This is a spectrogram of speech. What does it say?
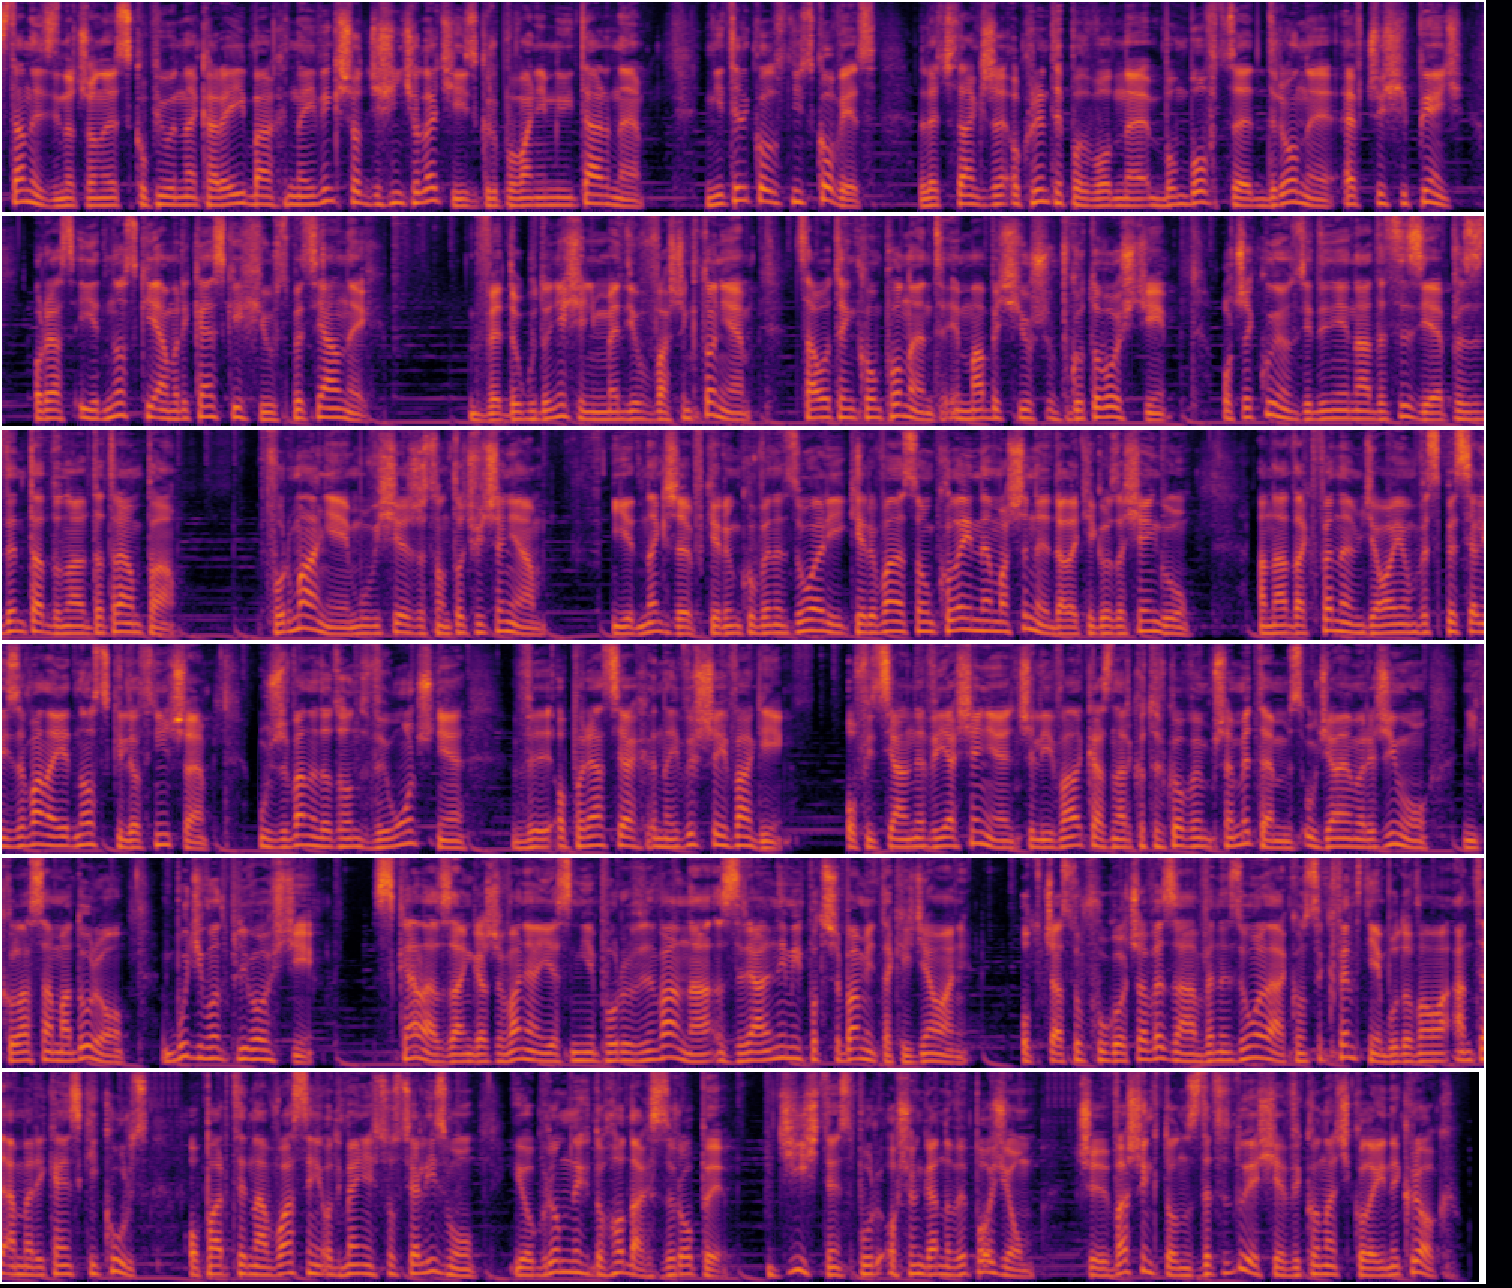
Stany Zjednoczone skupiły na Karaibach największe od dziesięcioleci zgrupowanie militarne. Nie tylko lotniskowiec, lecz także okręty podwodne, bombowce, drony F-35 oraz jednostki amerykańskich sił specjalnych. Według doniesień mediów w Waszyngtonie, cały ten komponent ma być już w gotowości, oczekując jedynie na decyzję prezydenta Donalda Trumpa. Formalnie mówi się, że są to ćwiczenia. Jednakże w kierunku Wenezueli kierowane są kolejne maszyny dalekiego zasięgu, a nad akwenem działają wyspecjalizowane jednostki lotnicze, używane dotąd wyłącznie w operacjach najwyższej wagi. Oficjalne wyjaśnienie, czyli walka z narkotykowym przemytem z udziałem reżimu Nicolasa Maduro, budzi wątpliwości. Skala zaangażowania jest nieporównywalna z realnymi potrzebami takich działań. Od czasów Hugo Chaveza Wenezuela konsekwentnie budowała antyamerykański kurs oparty na własnej odmianie socjalizmu i ogromnych dochodach z ropy. Dziś ten spór osiąga nowy poziom. Czy Waszyngton zdecyduje się wykonać kolejny krok?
